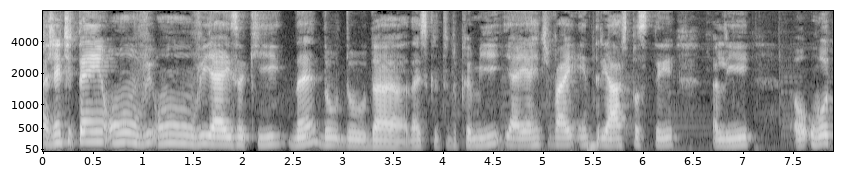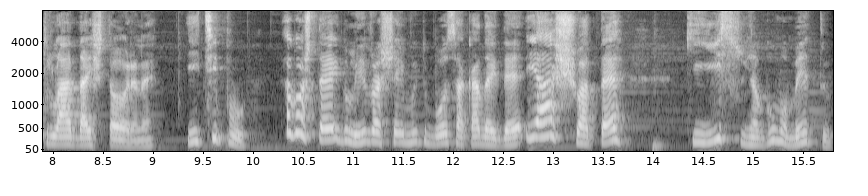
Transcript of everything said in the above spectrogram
a, gente tem um, um viés aqui, né, do, do da, da, escrita do Camus, e aí a gente vai, entre aspas, ter ali o, o, outro lado da história, né? E, tipo, eu gostei do livro, achei muito boa sacada a ideia, e acho até que isso, em algum momento,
